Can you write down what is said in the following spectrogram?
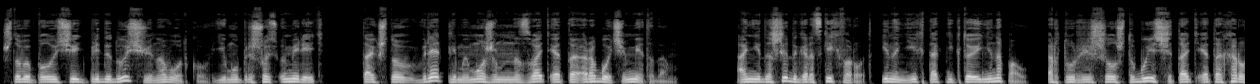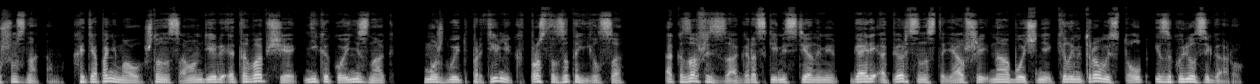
Чтобы получить предыдущую наводку, ему пришлось умереть. Так что вряд ли мы можем назвать это рабочим методом. Они дошли до городских ворот, и на них так никто и не напал. Артур решил, что будет считать это хорошим знаком, хотя понимал, что на самом деле это вообще никакой не знак. Может быть, противник просто затаился. Оказавшись за городскими стенами, Гарри оперся на стоявший на обочине километровый столб и закурил сигару.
